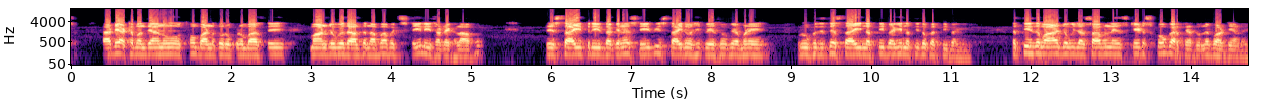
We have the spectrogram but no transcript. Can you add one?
ਸਾਢੇ ਅੱਠ ਬੰਦਿਆਂ ਨੂੰ ਉੱਥੋਂ ਬਣਨ ਤੋਂ ਰੋਕਣ ਵਾਸਤੇ ਮਾਨਯੋਗ ਅਦਾਲਤ ਨਾਭਾ ਵਿੱਚ ਸਟੇ ਲਈ ਸਾਡੇ ਖਿਲਾਫ। ਤੇ 27 ਤਰੀਕ ਤੱਕ ਇਹਨਾਂ ਸਟੇ ਦੀ 27 ਨੂੰ ਅਸੀਂ ਪੇਸ਼ ਹੋ ਕੇ ਆਪਣੇ ਪ੍ਰੂਫ ਦਿੱਤੇ 27 29 ਪੈ ਗਈ 29 ਤੋਂ 31 ਪੈ ਗਈ। 31 ਦੇ ਮਾਨਯੋਗ ਜੱਜ ਸਾਹਿਬ ਨੇ ਸਟੇਟਸ ਕੋ ਕਰਤਿਆ ਦੋਨੇ ਪਾਰਟੀਆਂ ਲਈ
